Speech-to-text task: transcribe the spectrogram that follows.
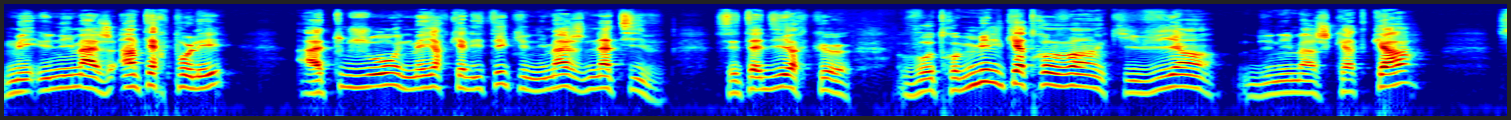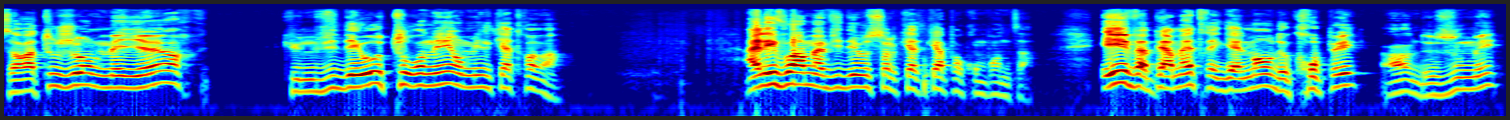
mais une image interpolée a toujours une meilleure qualité qu'une image native. C'est-à-dire que votre 1080 qui vient d'une image 4K sera toujours meilleur qu'une vidéo tournée en 1080. Allez voir ma vidéo sur le 4K pour comprendre ça. Et va permettre également de cropper, hein, de zoomer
